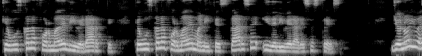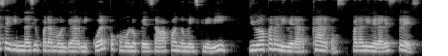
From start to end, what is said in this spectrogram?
que busca la forma de liberarte, que busca la forma de manifestarse y de liberar ese estrés. Yo no iba a ese gimnasio para moldear mi cuerpo como lo pensaba cuando me inscribí, yo iba para liberar cargas, para liberar estrés,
